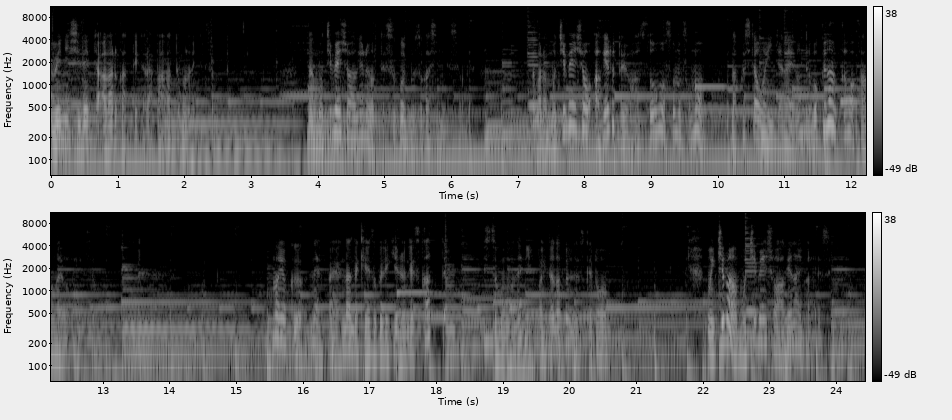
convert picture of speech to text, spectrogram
上に自然って上がるかって言ったらやっぱ上がってこないんですよ。だからモチベーションを上げるのってすごい難しいんですよね。だからモチベーションを上げるという発想をそもそもなくした方がいいんじゃないのって僕なんかは考えるわけですよ。まあ、よくね、えー、なんで継続できるんですかって質問をね、いっぱいいただくんですけど、もう一番はモチベーションを上げないからですよね。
